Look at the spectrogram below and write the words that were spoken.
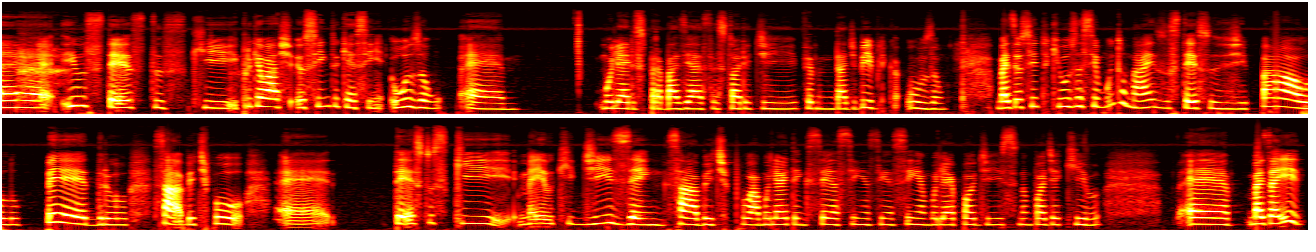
é, e os textos que. Porque eu acho, eu sinto que assim, usam. É, mulheres para basear essa história de feminidade bíblica? Usam. Mas eu sinto que usa-se muito mais os textos de Paulo, Pedro, sabe? Tipo, é, textos que meio que dizem, sabe? Tipo, a mulher tem que ser assim, assim, assim, a mulher pode isso, não pode aquilo. É, mas aí,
